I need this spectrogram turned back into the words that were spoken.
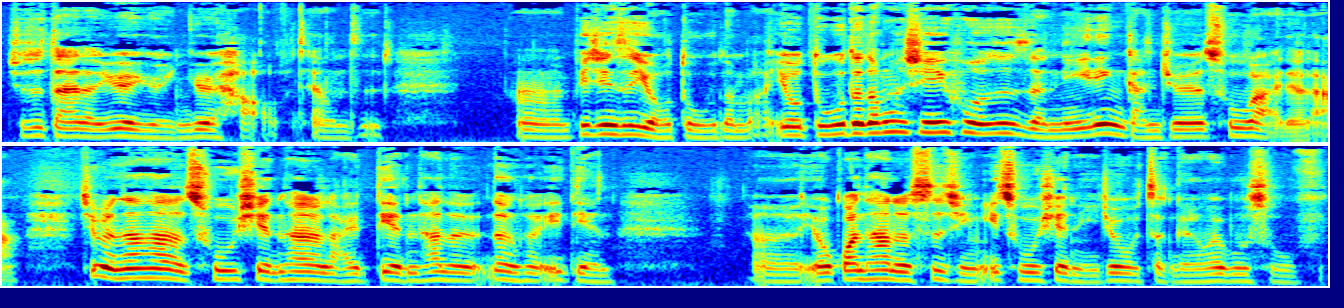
就是待的越远越好，这样子。嗯，毕竟是有毒的嘛，有毒的东西或者是人，你一定感觉出来的啦。基本上它的出现，它的来电，它的任何一点。呃，有关他的事情一出现，你就整个人会不舒服，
